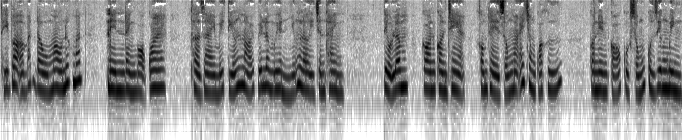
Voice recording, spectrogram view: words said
thấy vợ bắt đầu mau nước mắt, nên đành bỏ qua. Thở dài mấy tiếng nói với Lâm Uyển những lời chân thành. Tiểu Lâm, con còn trẻ, không thể sống mãi trong quá khứ. Con nên có cuộc sống của riêng mình,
